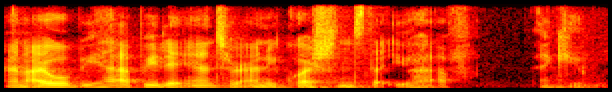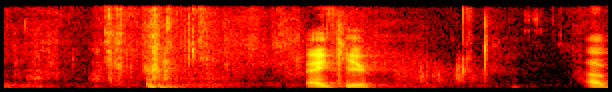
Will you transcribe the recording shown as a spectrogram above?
and I will be happy to answer any questions that you have. Thank you. Thank you. Uh,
